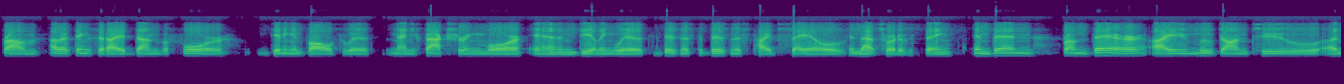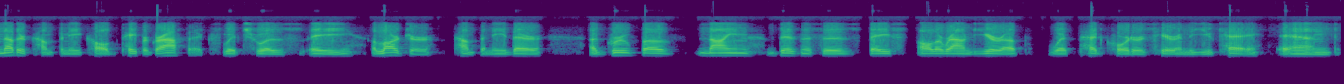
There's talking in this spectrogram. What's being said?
from other things that I had done before, getting involved with manufacturing more and dealing with business to business type sales and that sort of thing. And then from there, I moved on to another company called Paper Graphics, which was a, a larger company. They're a group of nine businesses based all around Europe with headquarters here in the UK. And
